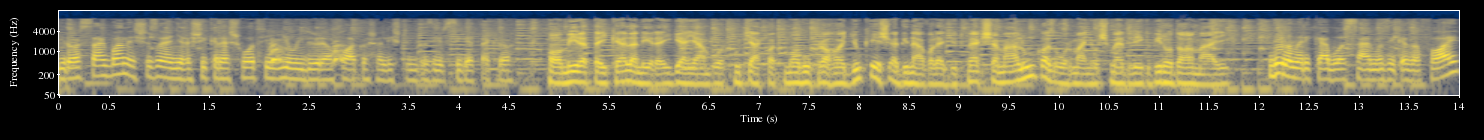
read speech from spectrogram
Írországban, és ez olyannyira sikeres volt, hogy jó időre a farkas el is tűnt az Ír-szigetekről. A méreteik ellenére igen jámbor kutyákat magukra hagyjuk, és Edinával együtt meg sem állunk az ormányos medvék birodalmáig. Dél-Amerikából származik ez a faj,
